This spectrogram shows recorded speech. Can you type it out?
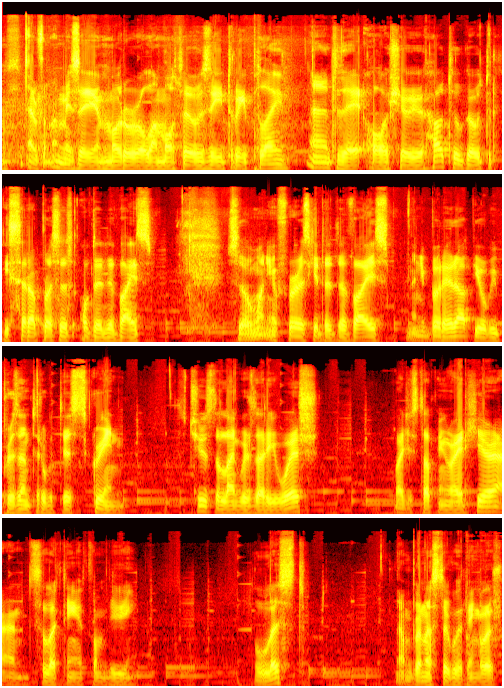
in front of me is a Motorola Moto Z3 Play and today I'll show you how to go through the setup process of the device. So when you first get the device and you boot it up you'll be presented with this screen. So choose the language that you wish by just stopping right here and selecting it from the list. I'm gonna stick with English.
